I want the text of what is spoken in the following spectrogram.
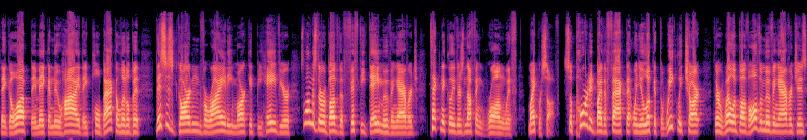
They go up, they make a new high, they pull back a little bit. This is garden variety market behavior. As long as they're above the 50 day moving average, technically there's nothing wrong with Microsoft. Supported by the fact that when you look at the weekly chart, they're well above all the moving averages.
